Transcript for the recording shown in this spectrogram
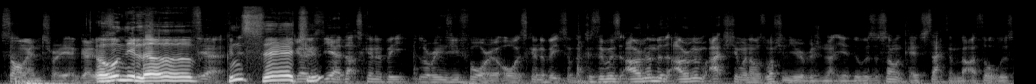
song entry and goes, Only love Yeah. can set goes, you. yeah, that's going to be Loreen's Euphoria, or it's going to be something. Because there was, I remember, that, I remember actually when I was watching Eurovision that year, there was a song that came second that I thought was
